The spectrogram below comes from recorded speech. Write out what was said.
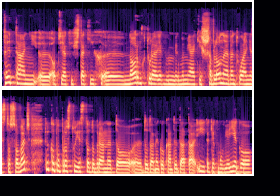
pytań, y, od jakichś takich y, norm, które jakbym, jakbym miała jakieś szablony ewentualnie stosować, tylko po prostu jest to dobrane do, y, do danego kandydata. I tak jak mówię, jego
